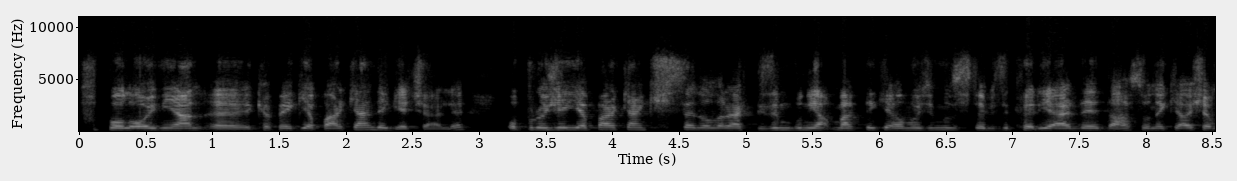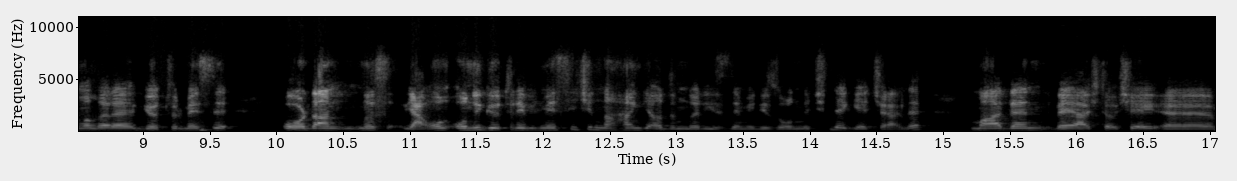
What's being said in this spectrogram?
futbol oynayan e, köpek yaparken de geçerli. O projeyi yaparken kişisel olarak bizim bunu yapmaktaki amacımız işte bizi kariyerde daha sonraki aşamalara götürmesi, oradan nasıl yani on- onu götürebilmesi için hangi adımları izlemeliyiz onun için de geçerli. Maden veya işte şey e,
